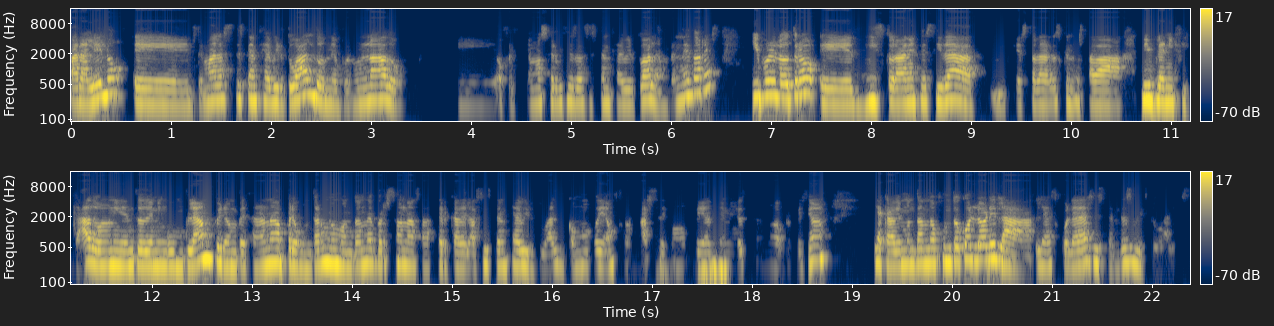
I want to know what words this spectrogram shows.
paralelo, el tema de la asistencia virtual, donde por un lado ofrecemos servicios de asistencia virtual a emprendedores y por el otro, visto la necesidad, que esto la verdad es que no estaba ni planificado ni dentro de ningún plan, pero empezaron a preguntarme un montón de personas acerca de la asistencia virtual, cómo podían formarse, cómo podían tener esta nueva profesión y acabé montando junto con Lore la, escuela de asistentes virtuales.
